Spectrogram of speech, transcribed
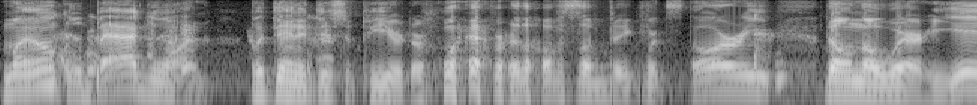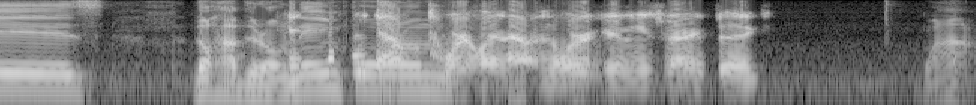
my uncle bagged one, but then it disappeared or whatever. They'll have some Bigfoot story. They'll know where he is. They'll have their own name for out him. Portland, out in Oregon, he's very big. Wow.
